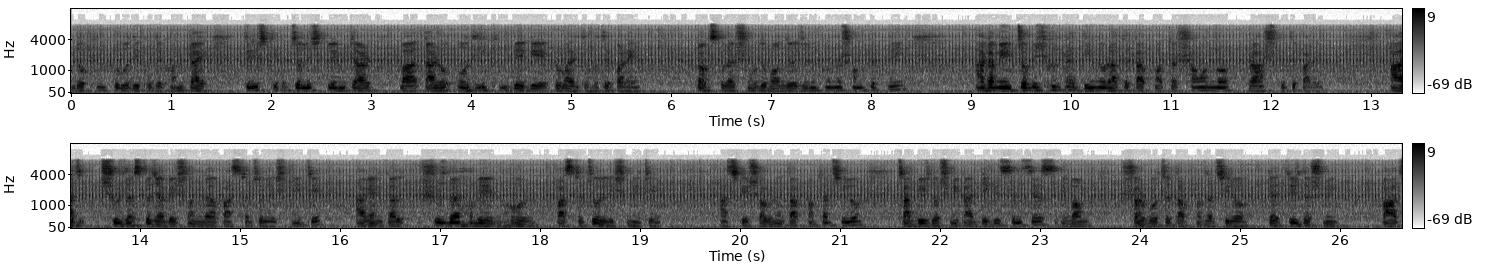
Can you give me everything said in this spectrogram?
দক্ষিণ পূর্ব দিক হতে ঘন্টায় তিরিশ থেকে চল্লিশ কিলোমিটার বা তারও অধিক বেগে প্রবাহিত হতে পারে। কক্সবাজার সমুদ্র বন্দরের জন্য কোনো সংকেত নেই। আগামী চব্বিশ ঘন্টায় দিন ও রাতে তাপমাত্রা সামান্য হ্রাস পেতে পারে। আজ সূর্যাস্ত যাবে সন্ধ্যা পাঁচটা চল্লিশ মিনিটে, আগামীকাল সূর্যোদয় হবে ভোর পাঁচটা চল্লিশ মিনিটে। আজকের সর্বনিম্ন তাপমাত্রা ছিল ছাব্বিশ দশমিক আট ডিগ্রি সেলসিয়াস এবং সর্বোচ্চ তাপমাত্রা ছিল তেত্রিশ দশমিক পাঁচ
